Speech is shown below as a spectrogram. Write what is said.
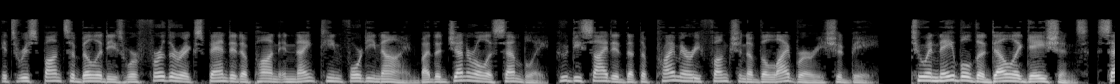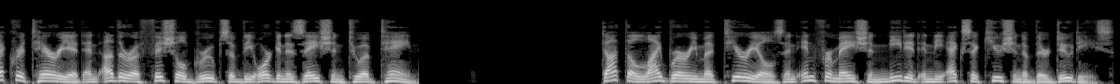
its responsibilities were further expanded upon in 1949 by the General Assembly, who decided that the primary function of the library should be to enable the delegations, secretariat and other official groups of the organization to obtain the library materials and information needed in the execution of their duties.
